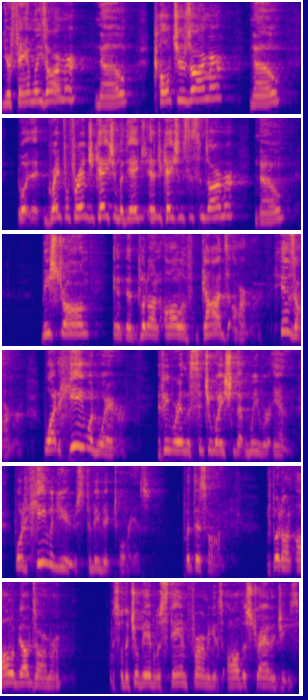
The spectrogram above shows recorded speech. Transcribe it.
Your family's armor? No. Culture's armor? No. Eh, grateful for education, but the education system's armor? No. Be strong and put on all of God's armor, his armor, what he would wear if he were in the situation that we were in, what he would use to be victorious. Put this on. Put on all of God's armor so that you'll be able to stand firm against all the strategies.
